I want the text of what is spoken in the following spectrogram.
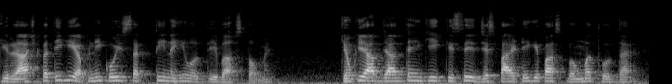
कि राष्ट्रपति की अपनी कोई शक्ति नहीं होती वास्तव में। क्योंकि आप जानते हैं कि किसी जिस पार्टी के पास बहुमत होता है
